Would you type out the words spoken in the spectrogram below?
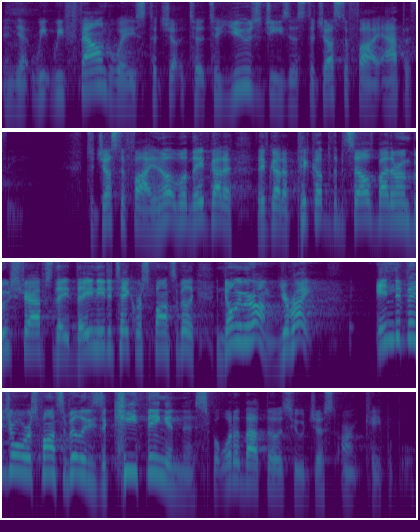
And yet, we, we found ways to, ju- to, to use Jesus to justify apathy, to justify, you know, well, they've got to they've got to pick up themselves by their own bootstraps. They, they need to take responsibility. And don't get me wrong, you're right. Individual responsibility is a key thing in this. But what about those who just aren't capable?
